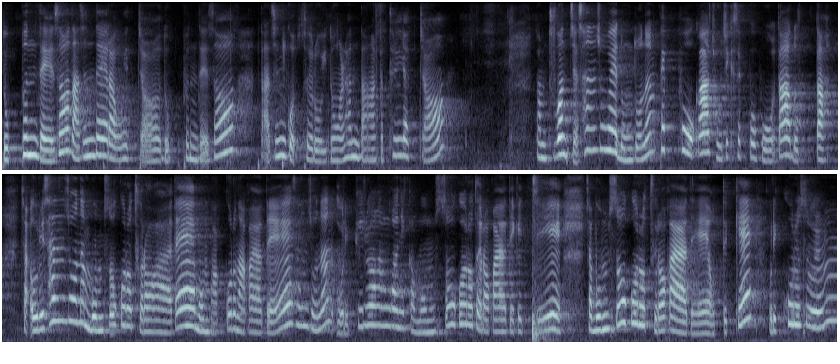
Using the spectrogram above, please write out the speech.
높은 데에서 낮은 데라고 했죠. 높은 데서 낮은 곳으로 이동을 한다. 아까 틀렸죠? 다음 두 번째, 산소의 농도는 폐포가 조직세포보다 높다. 자, 우리 산소는 몸 속으로 들어가야 돼? 몸 밖으로 나가야 돼? 산소는 우리 필요한 거니까 몸 속으로 들어가야 되겠지. 자, 몸 속으로 들어가야 돼. 어떻게? 우리 코로 숨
